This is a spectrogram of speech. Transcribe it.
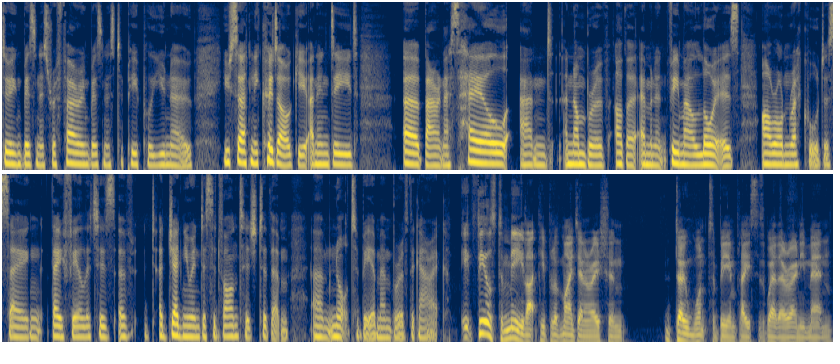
doing business, referring business to people you know, you certainly could argue, and indeed, uh, Baroness Hale and a number of other eminent female lawyers are on record as saying they feel it is of a genuine disadvantage to them um, not to be a member of the Garrick. It feels to me like people of my generation don't want to be in places where there are only men.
